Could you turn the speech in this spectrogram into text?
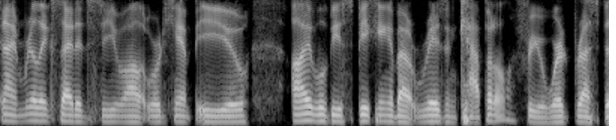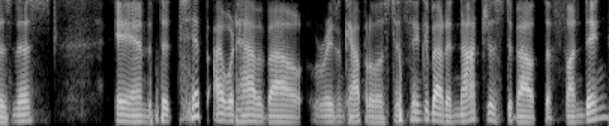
and I'm really excited to see you all at WordCamp EU. I will be speaking about raising capital for your WordPress business. And the tip I would have about raising capital is to think about it not just about the funding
